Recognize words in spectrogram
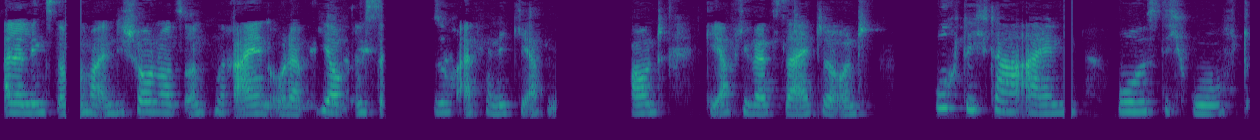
alle Links nochmal in die Shownotes unten rein oder hier auf Instagram. Such einfach Niki Account, geh auf die Webseite und buch dich da ein, wo es dich ruft.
